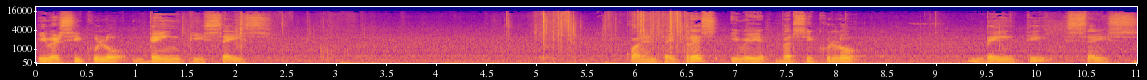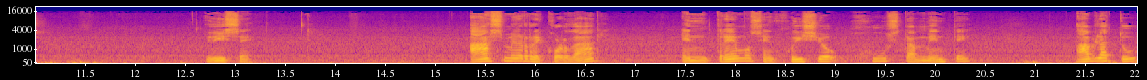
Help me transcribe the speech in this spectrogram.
y versículo 26. 43 y versículo 26. Y dice, hazme recordar, entremos en juicio justamente, habla tú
